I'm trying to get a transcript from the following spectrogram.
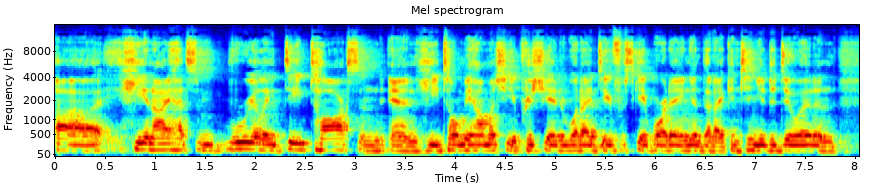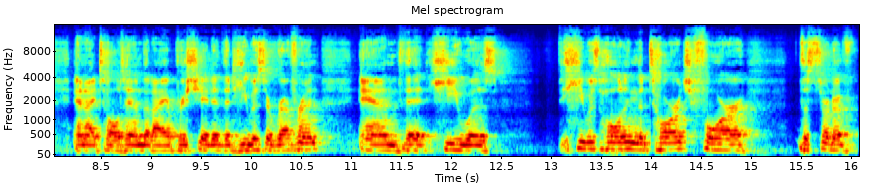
uh, he and I had some really deep talks, and and he told me how much he appreciated what I do for skateboarding, and that I continue to do it, and and I told him that I appreciated that he was irreverent and that he was he was holding the torch for the sort of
